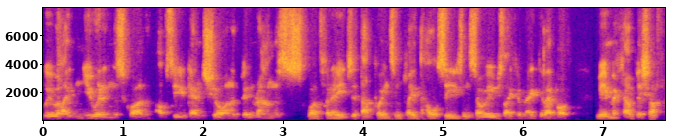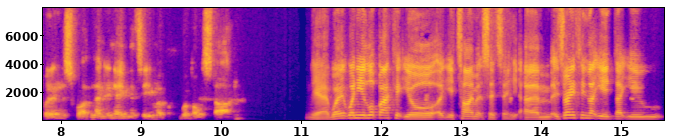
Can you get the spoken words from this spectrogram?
we were like newer in the squad. Obviously, again, Sean had been around the squad for ages at that point and played the whole season, so he was like a regular. But me and Mikkel Bischoff were in the squad, and then he named the team. We're both starting. Yeah, when, when you look back at your at your time at City, um, is there anything that you that you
